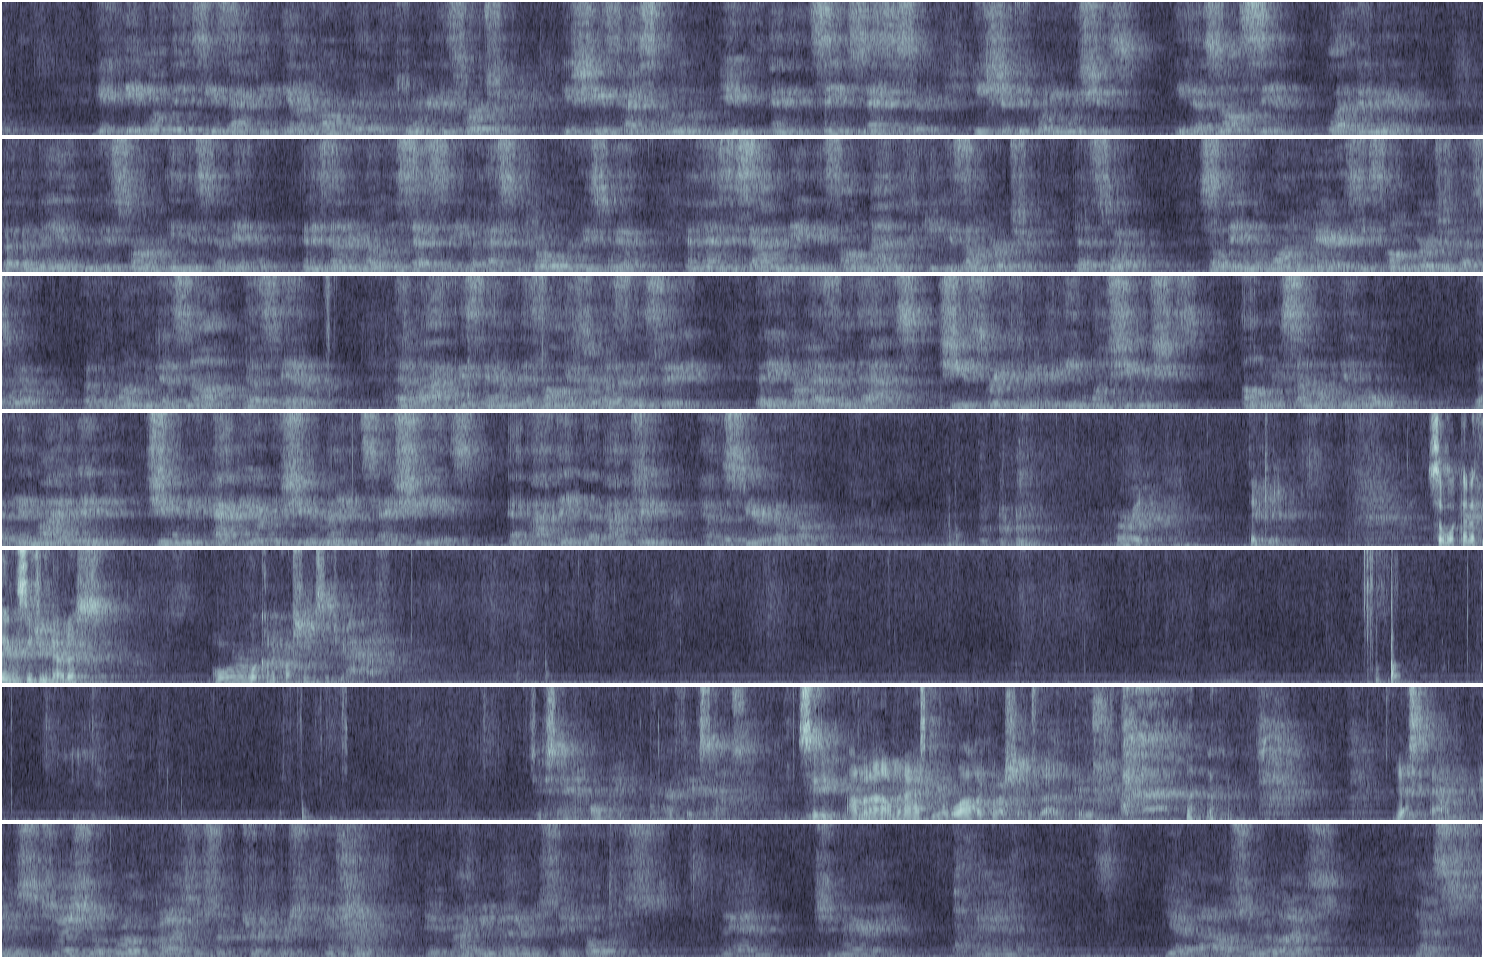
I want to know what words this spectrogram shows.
If anyone thinks he is acting inappropriately toward his virgin, if she is past the of youth and it seems necessary, he should do what he wishes. He does not sin. Let them marry. But the man who is firm in his commitment and is under no necessity but has control over his will and has decided in his own mind to keep his own virgin does well. So then the one who marries his own virgin does well, but the one who does not does better. A wife is bound as long as her husband is living. That if her husband dies, she is free to marry anyone she wishes, only someone in the Lord. But in my opinion, she will be happier if she remains as she is. And I think that I too have the Spirit of God. All right. Thank you. So, what kind of things did you notice? Or what kind of questions did you have? So you're saying it all made perfect sense. See, I'm gonna I'm gonna ask you a lot of questions then, because yes, Alan. In a situation of world crisis or church persecution, it might be better to stay focused than to marry. And yet, I also realize that's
